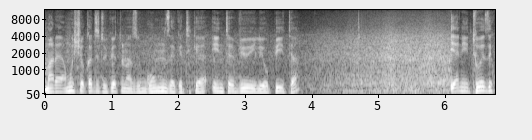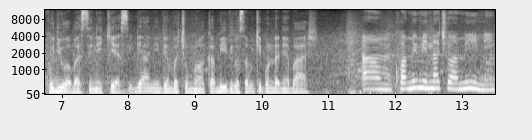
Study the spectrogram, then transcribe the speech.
Mara ya mwisho wakati tukiwa tunazungumza katika interview iliyopita, yani tuweze kujua basi ni kiasi gani hivi ambacho umewakabidhi, kwa sababu kipo ndani ya bahasha. Um, kwa mimi ninachoamini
